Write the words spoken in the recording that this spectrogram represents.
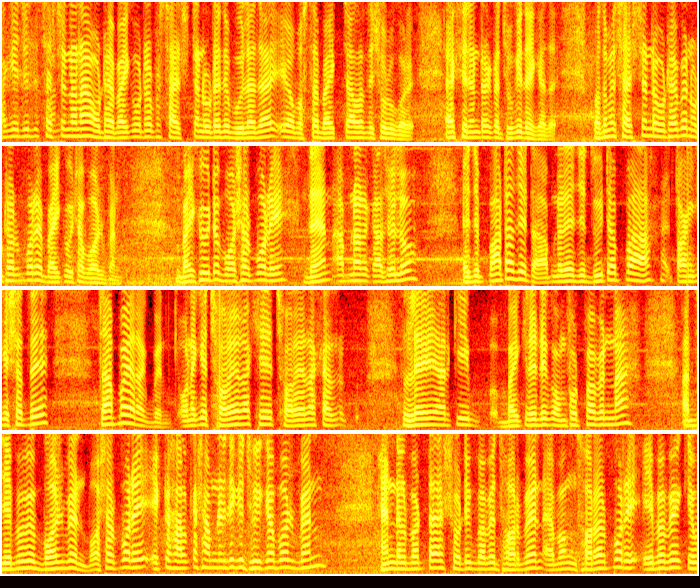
আগে যদি সাইড স্ট্যান্ডটা না ওঠায় বাইকে ওঠার পর সাইড স্ট্যান্ড উঠাতে ভুলা যায় এই অবস্থায় বাইক চালাতে শুরু করে। অ্যাক্সিডেন্টের একটা ঝুঁকি থেকে যায়। প্রথমে সাইড স্ট্যান্ডটা উঠাবেন ওঠার পরে বাইকে উঠা বসবেন। বাইকে ওইটা বসার পরে দেন আপনার কাজ হলো এই যে পাটা যেটা, আপনার এই যে দুইটা পা টাঙ্কের সাথে চাপায় রাখবেন। অনেকে ছড়ায় রাখে, ছড়ায় রাখার লে আর কি বাইক রাইডে কমফোর্ট পাবেন না। আর যেভাবে বসবেন, বসার পরে একটু হালকা সামনের দিকে ঝুঁকা বসবেন। হ্যান্ডেলবারটা সঠিকভাবে ধরবেন এবং ধরার পরে এভাবে কেউ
